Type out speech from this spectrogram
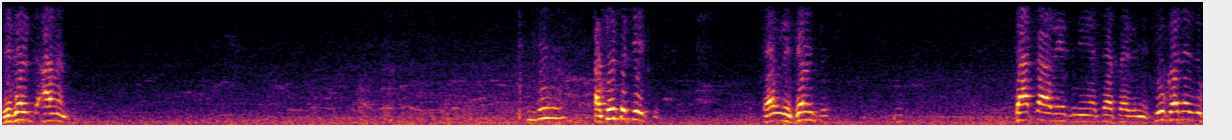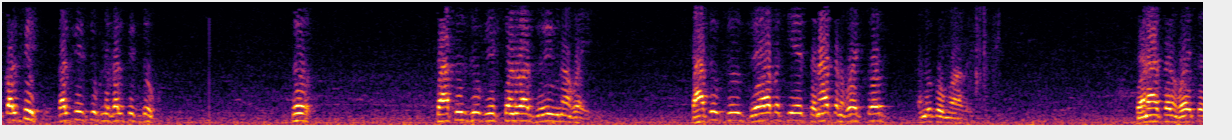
રિઝલ્ટ આનંદ. અશુદ્ધ ચિત્ત. રિઝલ્ટ સાચા વેદની અસાચા વેદ સુખ અને કલ્પિત કલ્પિત સુખ ને કલ્પિત દુઃખ. સાચું સુખ એક પણ વાર જોયું ના હોય. સાચું સુખ જોયા પછી એ સનાતન હોય તો અનુભવ આવે સનાતન હોય તો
